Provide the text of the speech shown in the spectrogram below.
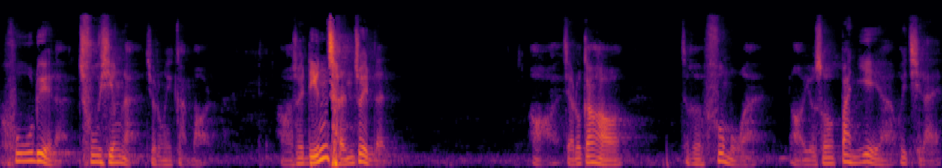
忽略了、粗心了，就容易感冒了。啊，所以凌晨最冷。啊，假如刚好这个父母啊，啊，有时候半夜啊会起来。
